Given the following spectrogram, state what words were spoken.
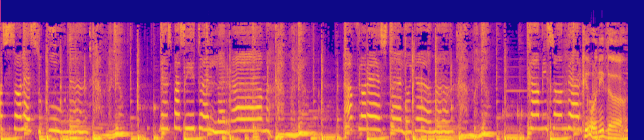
Tornasol es su cuna, camaleón, despacito en la rama, camaleón, la floresta lo llama, camaleón, camisón de arco. Qué bonito,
